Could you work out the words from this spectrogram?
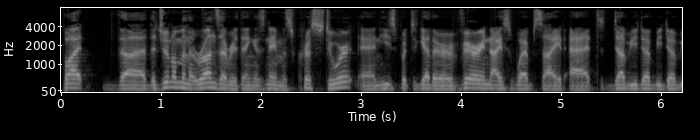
but the the gentleman that runs everything, his name is Chris Stewart, and he's put together a very nice website at www.grid.life.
